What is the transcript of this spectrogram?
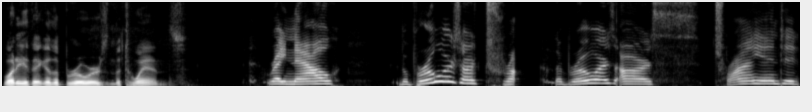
What do you think of the Brewers and the Twins? Right now, the Brewers are tr- the Brewers are trying to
